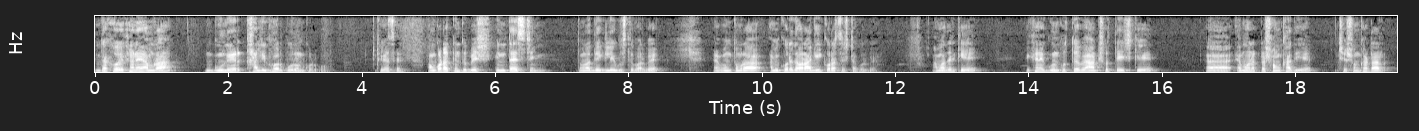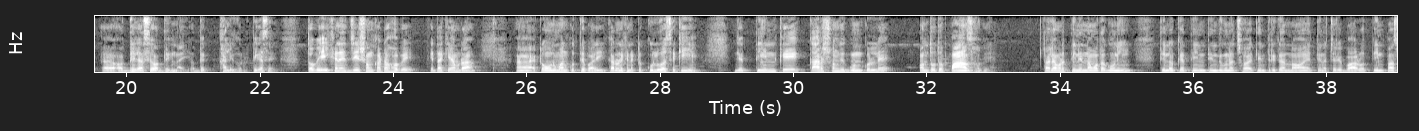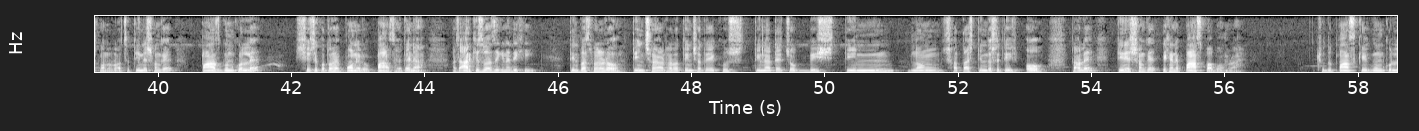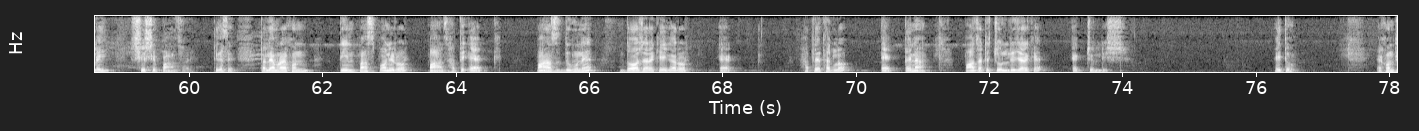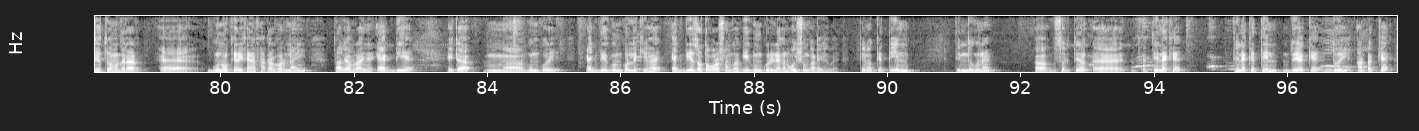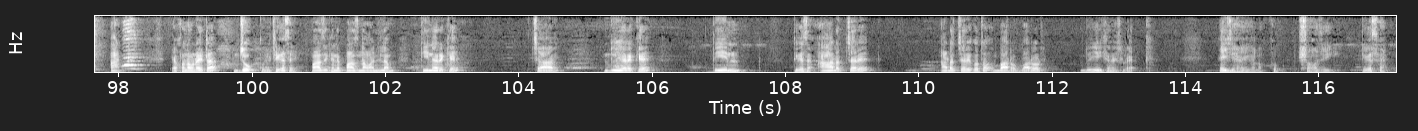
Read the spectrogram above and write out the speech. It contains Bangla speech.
দেখো, এখানে আমরা গুণের খালি ঘর পূরণ করব। ঠিক আছে? অঙ্কটা কিন্তু বেশ ইন্টারেস্টিং তোমরা দেখলেই বুঝতে পারবে এবং তোমরা, আমি করে দেওয়ার আগেই করার চেষ্টা করবে। আমাদেরকে এখানে গুণ করতে হবে আটশো তেইশকে এমন একটা সংখ্যা দিয়ে, সে সংখ্যাটার অর্ধেক আছে, অর্ধেক নাই, অর্ধেক খালি ঘর, ঠিক আছে? তবে এখানে যে সংখ্যাটা হবে, এটাকে আমরা একটা অনুমান করতে পারি। কারণ এখানে একটা কুলু আছে কি? যে তিনকে কার সঙ্গে গুণ করলে অন্তত পাঁচ হবে? তাহলে আমরা তিনের নামতা গণি তিনকে তিন তিন দুগুণে ছয়, তিন ত্রিকা নয়, তিন চারি বারো, তিন পাঁচ পনেরো। আচ্ছা তিনের সঙ্গে পাঁচ গুণ করলে শেষে কত হয়? পনেরো, পাঁচ হয়, তাই না? আচ্ছা আর কিছু আছে কি না দেখি? তিন পাঁচ পনেরো, তিন ছয় আঠারো, তিন সাতে একুশ, তিন আটে চব্বিশ, তিন লং সাতাশ, তিন দশে তিরিশ। ও, তাহলে তিনের সঙ্গে এখানে পাঁচ পাবো আমরা। শুধু পাঁচকে গুণ করলেই শেষে পাঁচ হয়, ঠিক আছে? তাহলে আমরা এখন তিন পাঁচ পনেরোর পাঁচ, হাতে এক। পাঁচ দুগুণে দশ আর একে এগারোর এক। হাতে থাকল এক, তাই না? পাঁচ আটে চল্লিশ আর একে একচল্লিশ। এই তো। এখন যেহেতু আমাদের আর গুণকের এখানে ফাঁকা ঘর নাই, তাহলে আমরা এক দিয়ে এটা গুণ করি। এক দিয়ে গুণ করলে কি হয়? এক দিয়ে যত বড় সংখ্যাকেই গুণ করি না কেন, ওই সংখ্যাটাই হবে। তিন অক্ষে তিন তিন দুগুণে সরি তিন তিন একে তিন একে তিন, দুই একে দুই, আট একে আট। এখন আমরা এটা যোগ করি, ঠিক আছে? পাঁচ এখানে পাঁচ নামা নিলাম। তিন আর একে চার, দুই আর একে তিন, ঠিক আছে? আট আর চারে, আট আর চারে কত? বারো। বারোর দুই এইখানে আসলো এক। এই যে হয়ে গেল খুব সহজেই ঠিক আছে?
